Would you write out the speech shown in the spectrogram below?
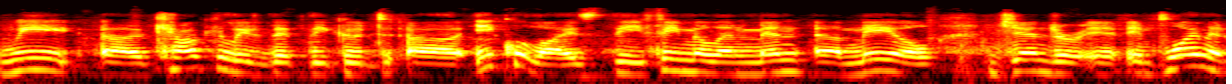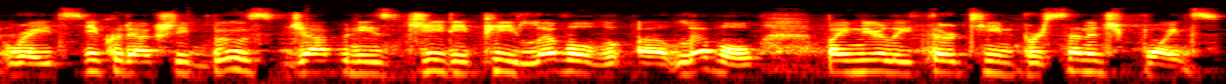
we uh, calculated that they could uh, equalize the female and men, uh, male gender employment rates. You could actually boost Japanese GDP level uh, level by nearly 13 percentage points.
